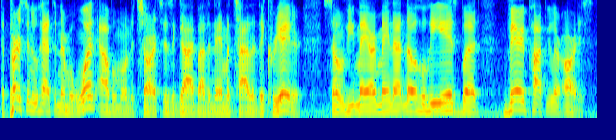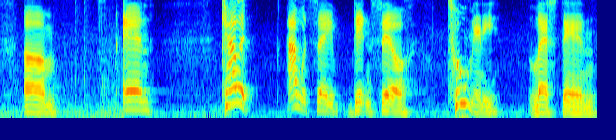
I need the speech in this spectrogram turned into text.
the person who had the number one album on the charts is a guy by the name of Tyler the Creator. Some of you may or may not know who he is, but very popular artist. Um, and Khaled, I would say, didn't sell too many less than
